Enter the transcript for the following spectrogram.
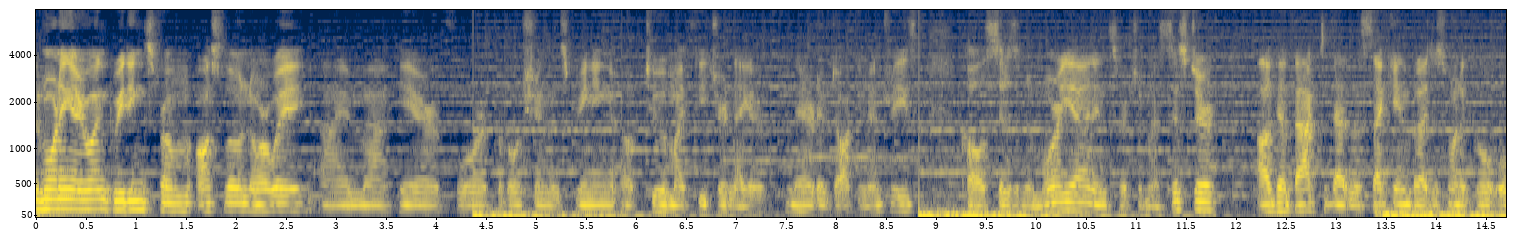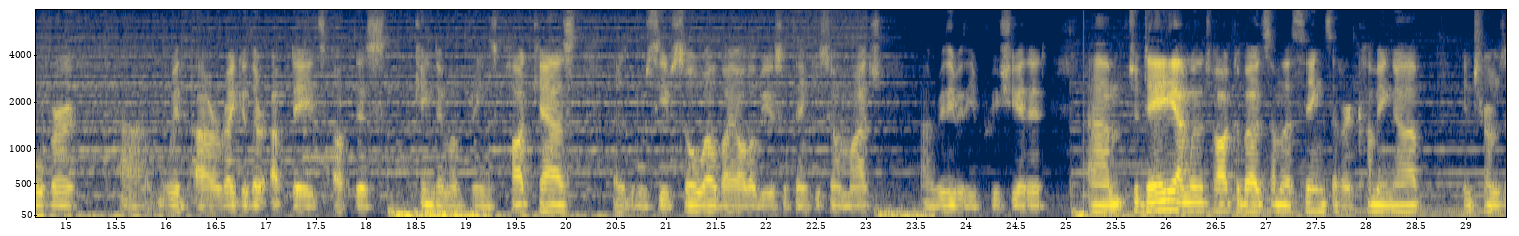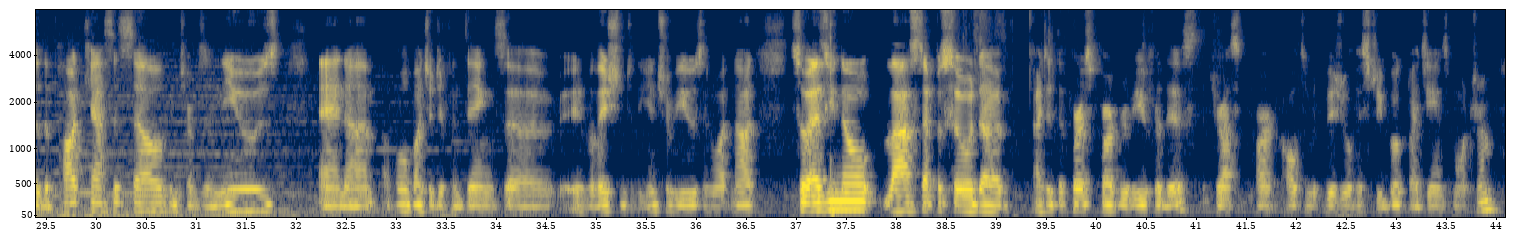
Good morning, everyone. Greetings from Oslo, Norway. I'm uh, here for promotion and screening of two of my feature narrative documentaries called Citizen of Moria and In Search of My Sister. I'll get back to that in a second, but I just want to go over uh, with our regular updates of this Kingdom of Dreams podcast that has been received so well by all of you. So thank you so much. I really, really appreciate it. Um, today, I'm going to talk about some of the things that are coming up in terms of the podcast itself, in terms of news, and um, a whole bunch of different things uh, in relation to the interviews and whatnot. So, as you know, last episode uh, I did the first part review for this, the Jurassic Park Ultimate Visual History book by James Mottram,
